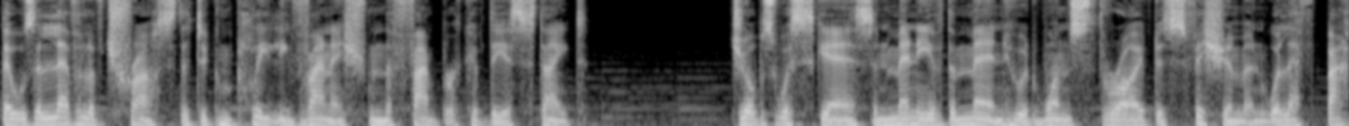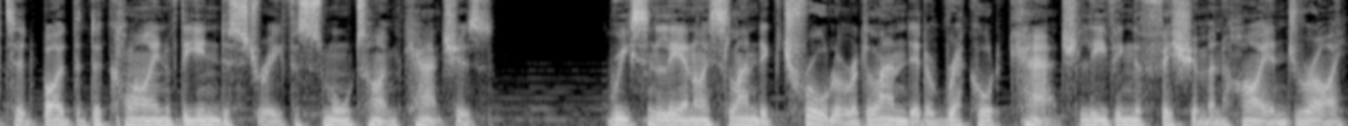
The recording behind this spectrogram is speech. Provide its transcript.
There was a level of trust that had completely vanished from the fabric of the estate. Jobs were scarce, and many of the men who had once thrived as fishermen were left battered by the decline of the industry for small time catches. Recently, an Icelandic trawler had landed a record catch, leaving the fishermen high and dry.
